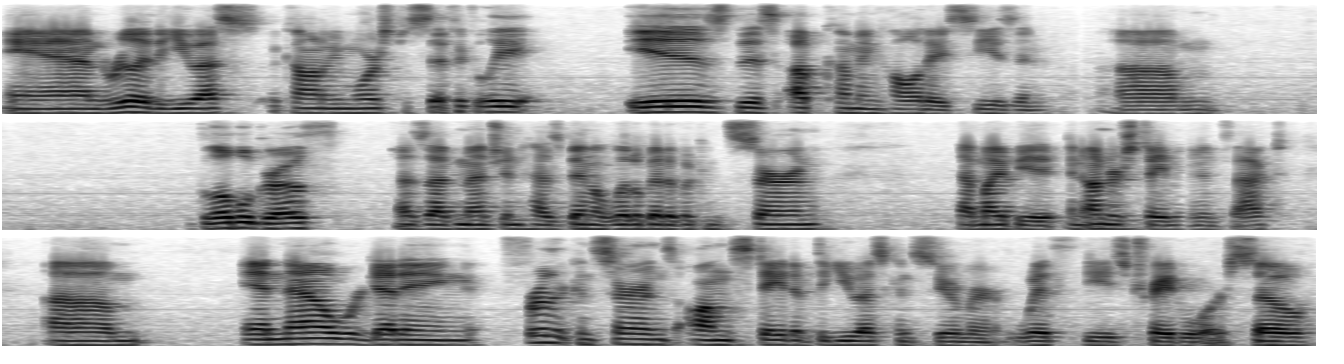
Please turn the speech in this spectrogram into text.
and really the U.S. economy more specifically, is this upcoming holiday season. Um, global growth, as I've mentioned, has been a little bit of a concern. That might be an understatement, in fact. Um, and now we're getting further concerns on the state of the U.S. consumer with these trade wars. So,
